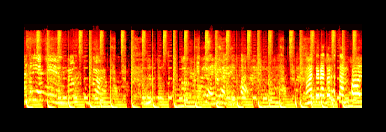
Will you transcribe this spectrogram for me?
Ano yan eh? Brown sugar. Mga tirador sa sampol.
